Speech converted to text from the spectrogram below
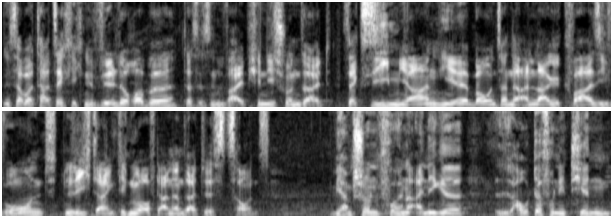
ist aber tatsächlich eine wilde Robbe. Das ist ein Weibchen, die schon seit sechs, sieben Jahren hier bei uns an der Anlage quasi wohnt, liegt eigentlich nur auf der anderen Seite des Zauns. Wir haben schon vorhin einige Laute von den Tieren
